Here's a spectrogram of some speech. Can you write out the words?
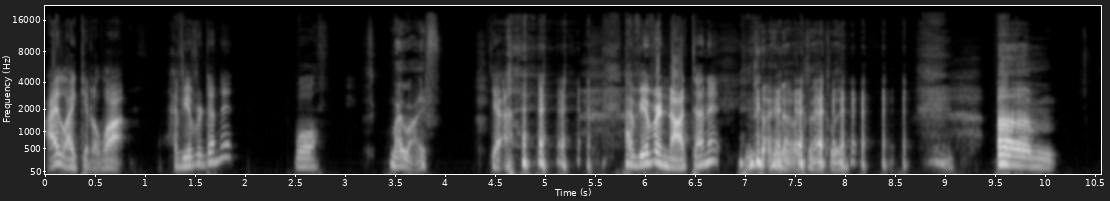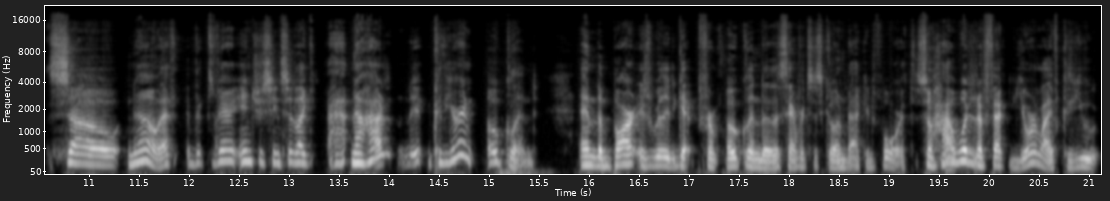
I like it a lot. Have you ever done it? Well, My life. yeah. Have you ever not done it? I know, exactly. Um. So no, that's that's very interesting. So like now, how? Because you're in Oakland, and the BART is really to get from Oakland to the San Francisco and back and forth. So how would it affect your life? Because you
